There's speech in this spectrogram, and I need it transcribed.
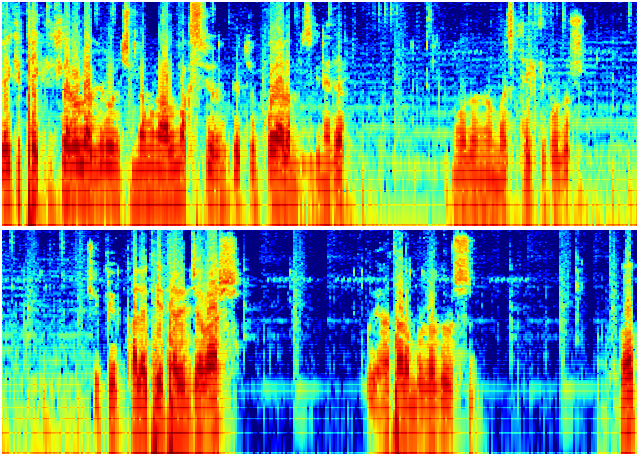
Belki teklifler olabilir. Onun için ben bunu almak istiyorum. Götürüp koyalım biz yine de. Ne olur ne olmaz. Teklif olur. Çünkü palet yeterince var. Buraya atalım burada dursun. Hop.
